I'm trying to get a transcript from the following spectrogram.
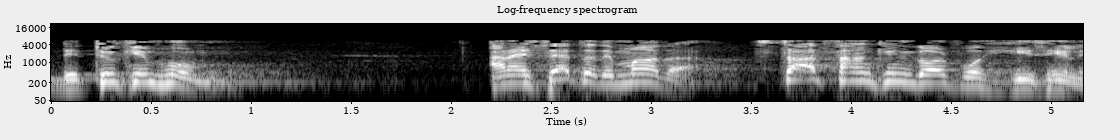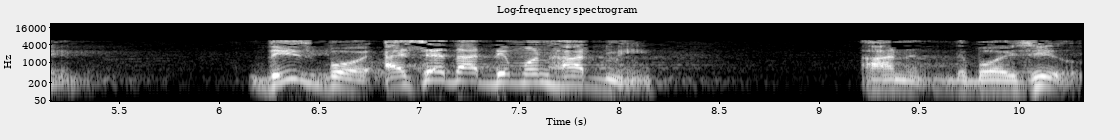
They took him home. And I said to the mother, start thanking God for his healing. This boy, I said that demon had me. And the boy is healed.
